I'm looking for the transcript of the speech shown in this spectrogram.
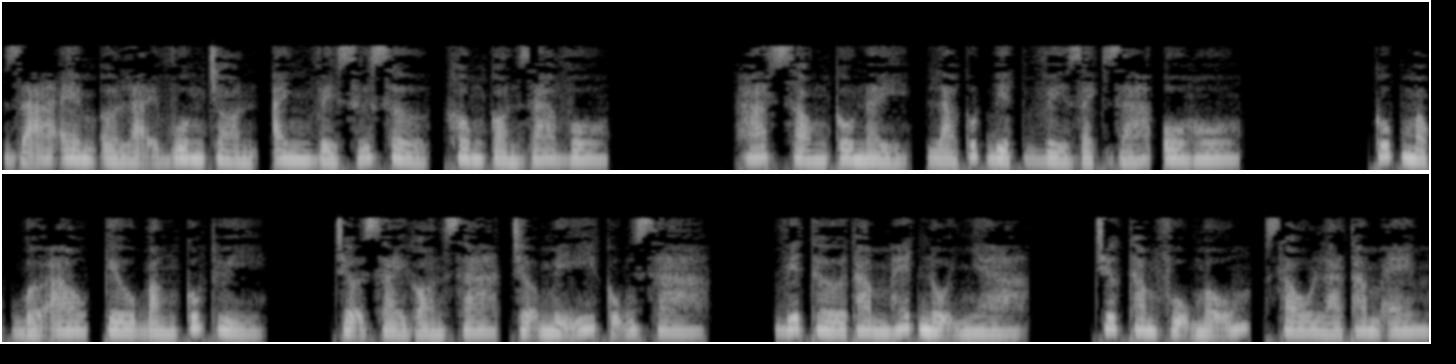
Dã em ở lại vuông tròn, anh về xứ sở, không còn ra vô. Hát xong câu này, là cút biệt về rạch giá ô hô. Cúc mọc bờ ao, kêu bằng cúc thủy. Chợ Sài Gòn xa, chợ Mỹ cũng xa. Viết thơ thăm hết nội nhà. Trước thăm phụ mẫu, sau là thăm em.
